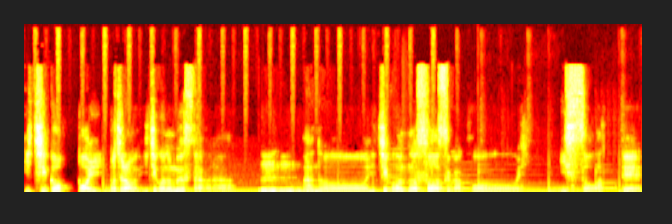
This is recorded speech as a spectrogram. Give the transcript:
いちごっぽい、もちろんいちごのムースだから、うんうん、あのいちごのソースがこう一層あって、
